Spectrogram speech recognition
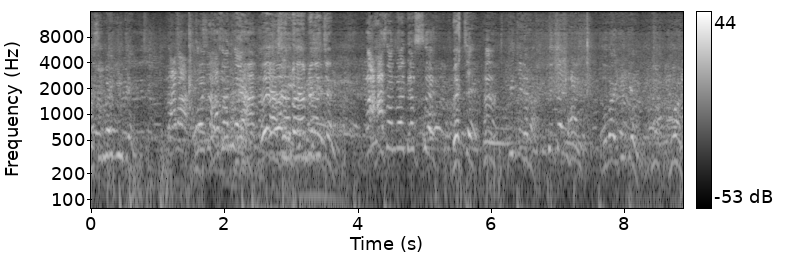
হাসান ভাই কি দেন না না ওই যে হাসান ভাই। হাসান ভাই আপনি দিচ্ছেন হাসান ভাই বেচছে। বেচছে? হ্যাঁ দিচ্ছে কেনা? দিচ্ছে ভাই। ও ভাই দিচ্ছেন গুড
